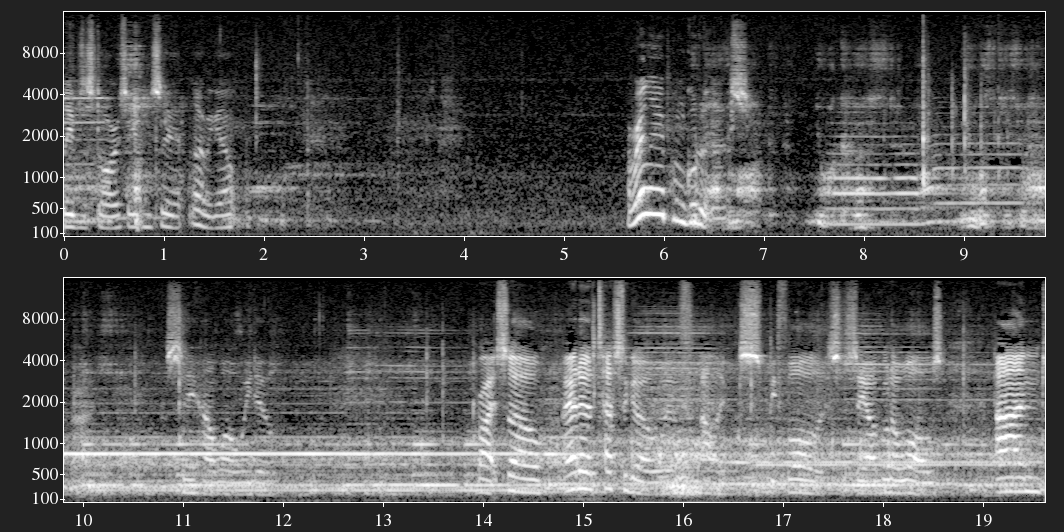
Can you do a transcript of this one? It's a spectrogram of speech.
Leave the story so you can see it. There we go. I really hope I'm good at this. Let's see how well we do. Right, so I had a test to go with Alex before this to see how good I was. And,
